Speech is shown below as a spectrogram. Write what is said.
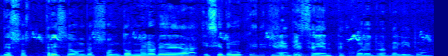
De esos 13 hombres son dos menores de edad y 7 mujeres. ¿Tienen antecedentes por otros delitos?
